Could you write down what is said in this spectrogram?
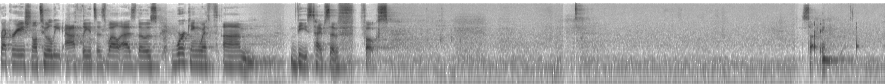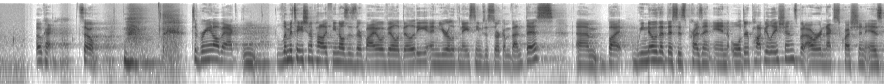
recreational to elite athletes, as well as those working with um, these types of folks. Sorry. Okay, so to bring it all back, limitation of polyphenols is their bioavailability, and urolithin A seems to circumvent this. Um, but we know that this is present in older populations, but our next question is,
